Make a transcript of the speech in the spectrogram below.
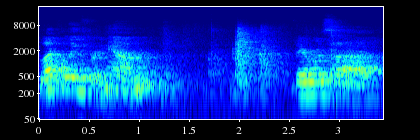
luckily for him, there was a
